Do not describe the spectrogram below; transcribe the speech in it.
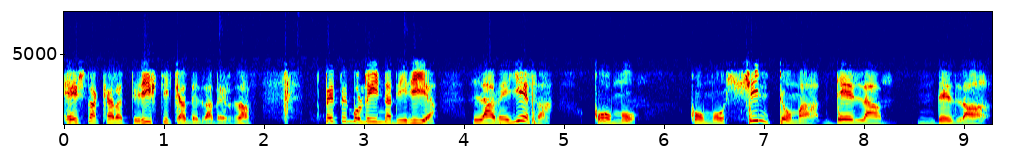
es la característica de la verdad. Pepe Molina diría, la belleza como, como síntoma de la, de la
